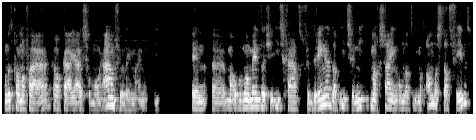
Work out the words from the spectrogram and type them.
want het kan elkaar, elkaar juist zo mooi aanvullen in mijn optiek. En, uh, maar op het moment dat je iets gaat verdringen, dat iets er niet mag zijn omdat iemand anders dat vindt,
